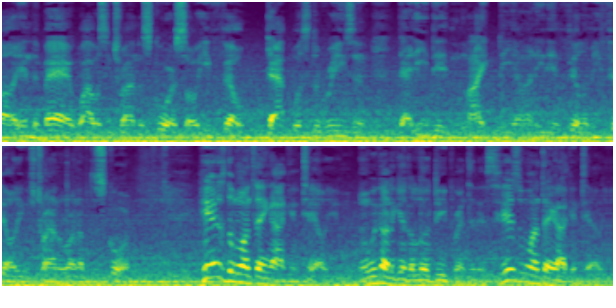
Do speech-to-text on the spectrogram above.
uh, in the bag. Why was he trying to score? So he felt that was the reason that he didn't like Deion. He didn't feel him. He felt he was trying to run up the score. Here's the one thing I can tell you, and we're going to get a little deeper into this. Here's the one thing I can tell you.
